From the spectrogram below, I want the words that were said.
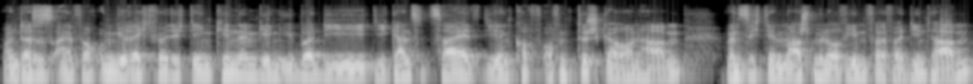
Und das ist einfach ungerechtfertigt den Kindern gegenüber, die die ganze Zeit ihren Kopf auf den Tisch gehauen haben und sich den Marshmallow auf jeden Fall verdient haben.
